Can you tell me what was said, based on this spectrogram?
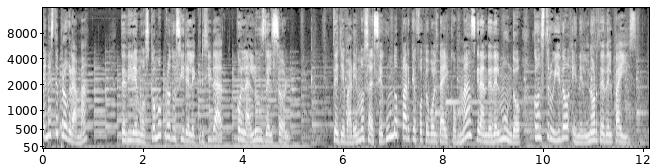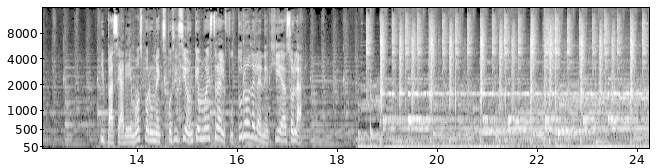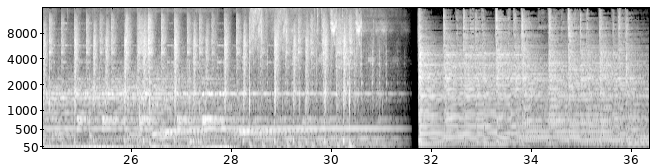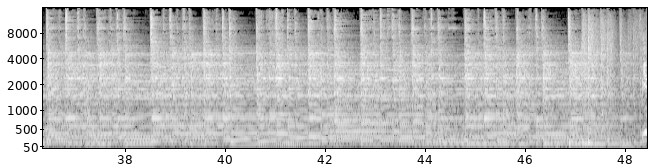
En este programa, te diremos cómo producir electricidad con la luz del sol. Te llevaremos al segundo parque fotovoltaico más grande del mundo, construido en el norte del país. Y pasearemos por una exposición que muestra el futuro de la energía solar.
